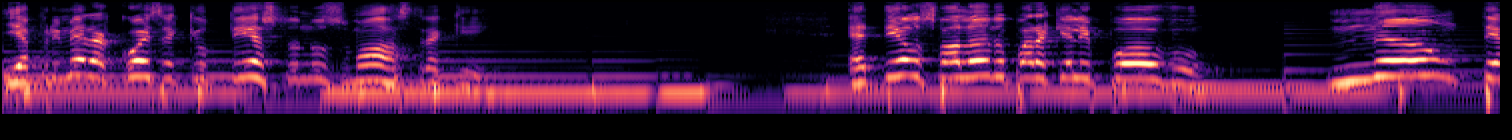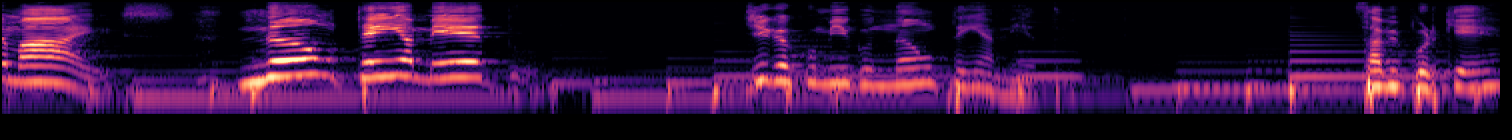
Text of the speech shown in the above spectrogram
E a primeira coisa que o texto nos mostra aqui é Deus falando para aquele povo: não temais, não tenha medo. Diga comigo, não tenha medo. Sabe por quê?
